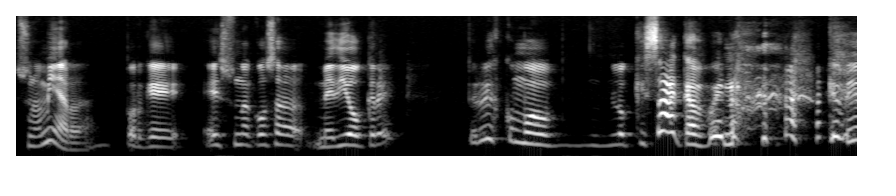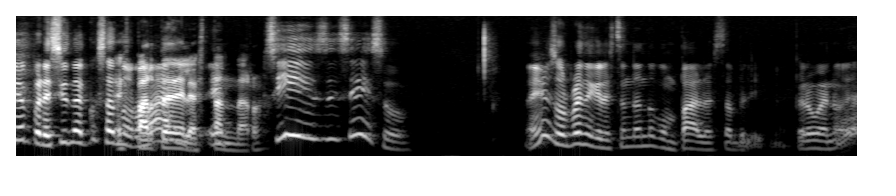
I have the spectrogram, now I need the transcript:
es una mierda. Porque es una cosa mediocre, pero es como lo que saca, pues, ¿no? que a mí me pareció una cosa Es normal. parte del Es- estándar. sí, es, es eso. A mí me sorprende que le estén dando con palo a esta película. Pero bueno, ya,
